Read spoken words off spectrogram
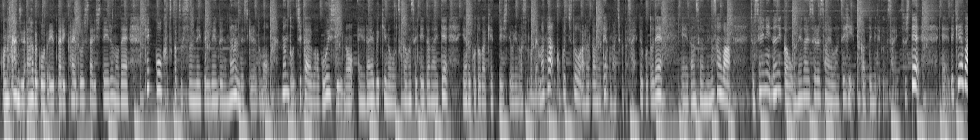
こんな感じでああだこうだ言ったり回答したりしているので結構カツカツ進んでいくイベントになるんですけれどもなんと次回は Voicy の、えー、ライブ機能を使わせていただいてやることが決定しておりますのでまた告知等を改めてお待ちください。ということで、えー、男性の皆さんは女性に何かをお願いする際はぜひ使ってみてください。そして、えー、できれば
